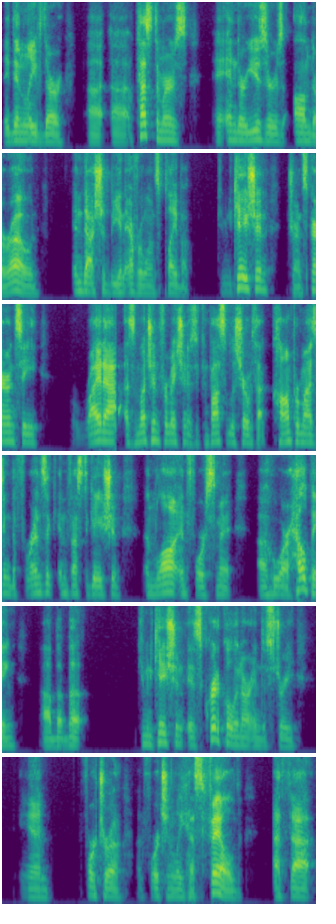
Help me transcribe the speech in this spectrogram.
They didn't leave their uh, uh, customers and their users on their own. And that should be in everyone's playbook. Communication, transparency, write out as much information as you can possibly share without compromising the forensic investigation and law enforcement uh, who are helping. Uh, but but communication is critical in our industry, and Fortra unfortunately has failed at that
